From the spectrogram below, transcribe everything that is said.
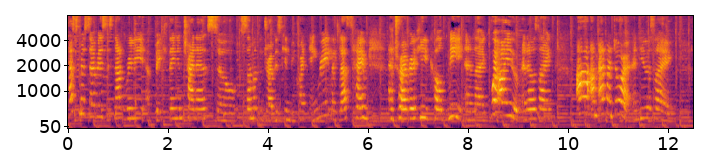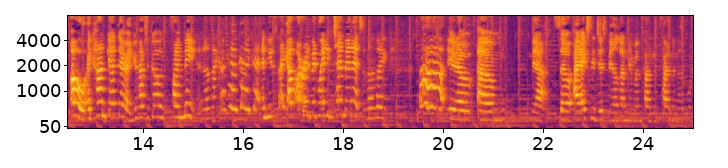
customer service is not really a big thing in China, so some of the drivers can be quite angry. Like last time, a driver, he called me and like, where are you? And I was like, ah, I'm at my door. And he was like, oh, I can't get there. You have to go and find me. And I was like, okay, okay, okay. And he was like, I've already been waiting 10 minutes. And I was like, ah, you know, um, yeah, so I actually just bailed on him and found found another one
